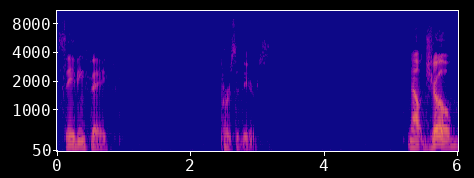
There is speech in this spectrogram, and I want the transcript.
Saving faith perseveres. Now, Job,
